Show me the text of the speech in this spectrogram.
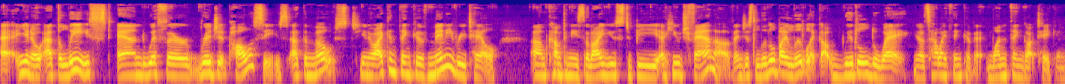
uh, you know, at the least, and with their rigid policies at the most. You know, I can think of many retail um, companies that I used to be a huge fan of, and just little by little it got whittled away. You know, that's how I think of it. One thing got taken.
